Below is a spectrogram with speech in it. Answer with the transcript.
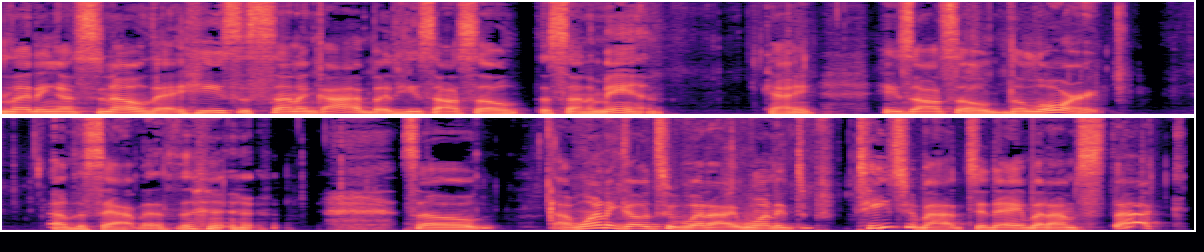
letting us know that he's the son of God, but he's also the son of man. Okay. He's also the Lord of the Sabbath. so I want to go to what I wanted to, teach about today, but I'm stuck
